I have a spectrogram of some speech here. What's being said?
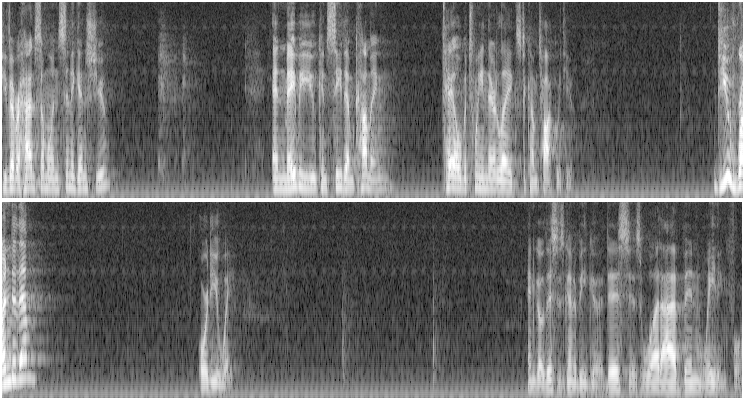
If you've ever had someone sin against you, and maybe you can see them coming, tail between their legs to come talk with you. Do you run to them? Or do you wait? And go, this is going to be good. This is what I've been waiting for.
